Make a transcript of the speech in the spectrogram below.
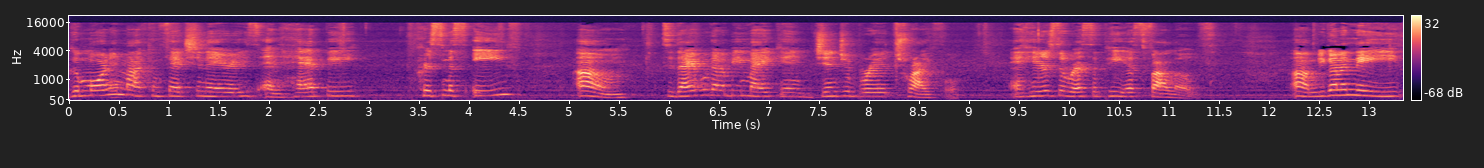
Good morning, my confectionaries, and happy Christmas Eve. Um, today we're going to be making gingerbread trifle. And here's the recipe as follows. Um, you're going to need,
